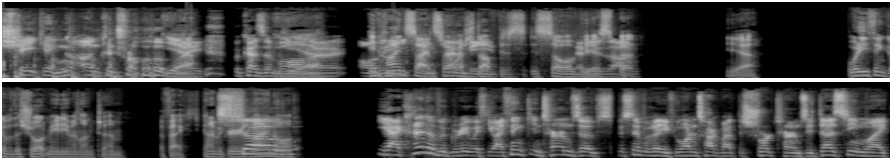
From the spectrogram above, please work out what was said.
shaking uncontrollably Yeah. because of all Yeah. the all in the hindsight, so much stuff is is so obvious. But yeah, what do you think of the short, medium, and long term effects? You kind of agree so, with mine, or yeah, I kind of agree with you. I think in terms of specifically, if you want to talk about the short terms, it does seem like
